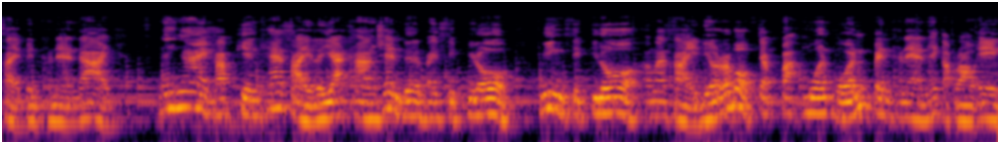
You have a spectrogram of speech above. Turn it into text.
ใส่เป็นคะแนนได้ ง่ายๆครับ เพียงแค่ใส่ระยะทางเช่นเดินไป 10 กิโล วิ่ง 10 กิโลเอามาใส่ เดี๋ยวระบบจะประมวลผลเป็นคะแนนให้กับเราเอง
